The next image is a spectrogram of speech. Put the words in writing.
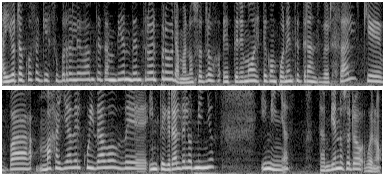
hay otra cosa que es súper relevante también dentro del programa. Nosotros eh, tenemos este componente transversal que va más allá del cuidado de, integral de los niños y niñas también nosotros, bueno,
